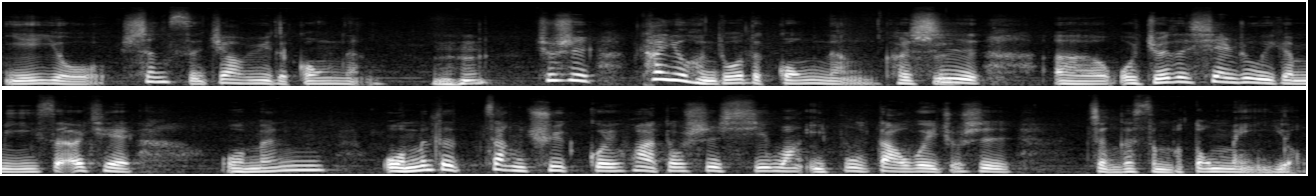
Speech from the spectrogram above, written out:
也有生死教育的功能。嗯哼，就是它有很多的功能，可是呃，我觉得陷入一个迷思，而且我们我们的藏区规划都是希望一步到位，就是整个什么都没有。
